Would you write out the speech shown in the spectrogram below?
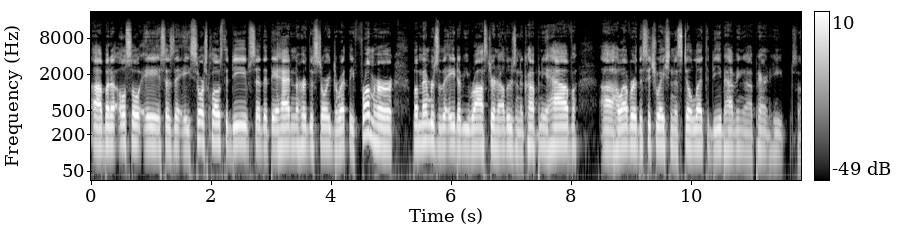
Uh, but also, a, it says that a source close to Deeb said that they hadn't heard the story directly from her, but members of the AW roster and others in the company have. Uh, however, the situation has still led to Deeb having uh, apparent heat. So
